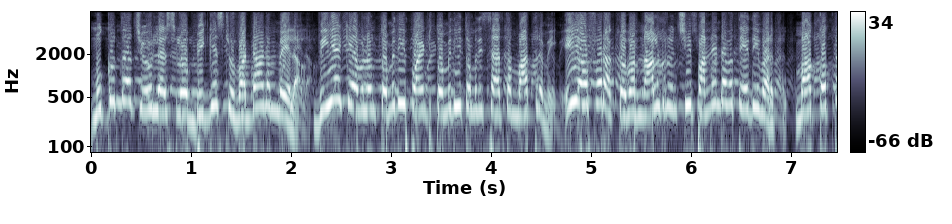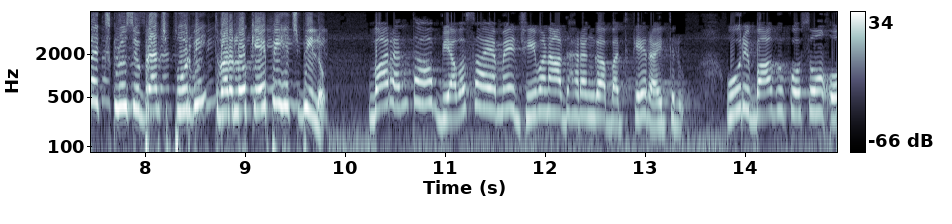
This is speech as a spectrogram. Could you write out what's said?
ముకుంద జ్యువెలర్స్లో బిగ్గెస్ట్ వడ్డాణం మేళ. విఏ కేవలం తొమ్మిది పాయింట్ తొమ్మిది తొమ్మిది శాతం మాత్రమే. ఈ ఆఫర్ అక్టోబర్ నాలుగు నుంచి పన్నెండవ తేదీ వరకు. మా కొత్త ఎక్స్క్లూసివ్ బ్రాంచ్ పూర్వి త్వరలో కేపీహెచ్బీలో. లో వారంతా వ్యవసాయమే జీవనాధారంగా బతికే రైతులు. ఊరి బాగు కోసం ఓ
